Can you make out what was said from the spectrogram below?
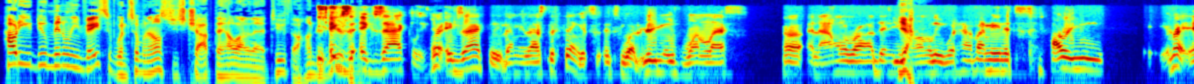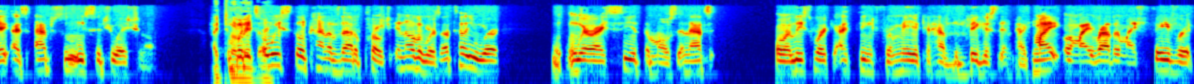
How do you do minimally invasive when someone else just chopped the hell out of that tooth a hundred years? Ex- ago? exactly. Right, exactly. I mean, that's the thing. It's it's what remove one less uh, enamel rod than you Yeah. normally would have. I mean, it's how are you? Right, it's absolutely situational. I totally. but it's agree. always still kind of that approach. In other words, I'll tell you where where I see it the most, and that's, or at least where I think for me it could have the biggest impact. My or my rather my favorite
